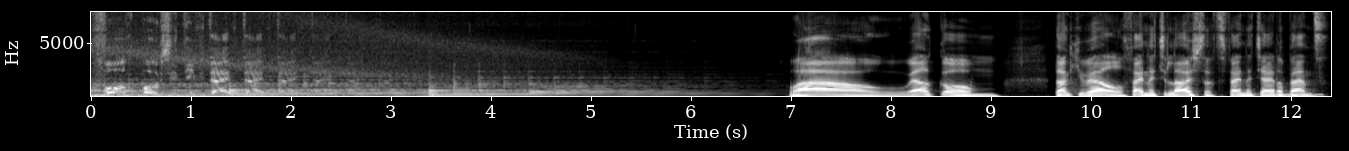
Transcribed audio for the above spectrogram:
Voor positiviteit, Wauw, welkom. Dankjewel. Fijn dat je luistert. Fijn dat jij er bent.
